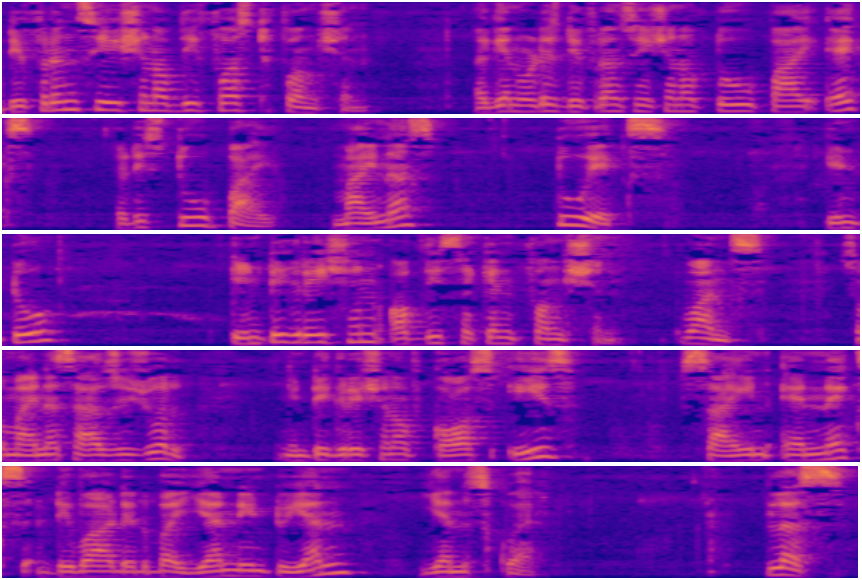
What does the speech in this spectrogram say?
differentiation of the first function. Again what is differentiation of 2 pi x? That is 2 pi minus 2x into integration of the second function once. So minus as usual integration of cos is sine nx divided by n into n n square. Plus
